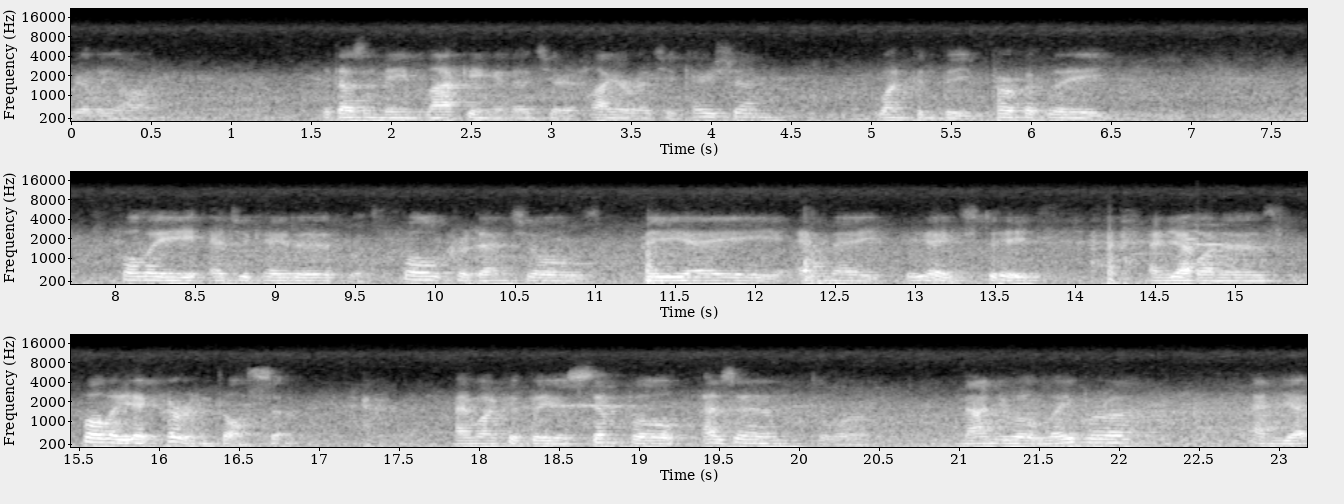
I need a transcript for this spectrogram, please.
really are. It doesn't mean lacking in edu- higher education. One can be perfectly fully educated with full credentials, BA, MA, PhD, and yet one is fully ignorant also. And one could be a simple peasant or manual laborer and yet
